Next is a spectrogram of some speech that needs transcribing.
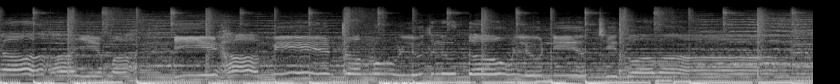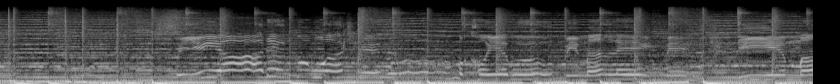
ရှာရင်မှာဒီရေဟာမင်းတို့မူလူတလူသုံးလူနေချီသွားပါဝေးရတဲ့ကိုဘွားတဲ့ကိုမခေါ်ရဘူးပြမလိမ့်မယ်ဒီရေမှာ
